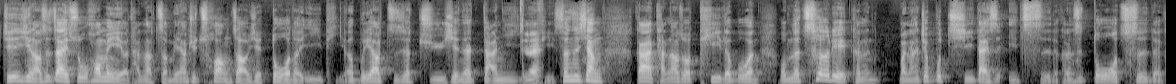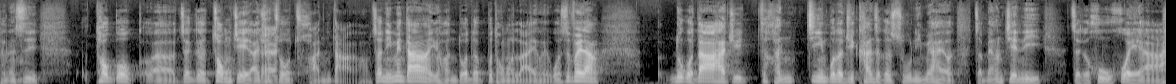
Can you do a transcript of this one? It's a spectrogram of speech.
其实易经老师在书后面也有谈到，怎么样去创造一些多的议题，而不要只是局限在单一议题。甚至像刚才谈到说 T 的部分，我们的策略可能本来就不期待是一次的，可能是多次的，可能是。透过呃这个中介来去做传达啊，这里面当然有很多的不同的来回。我是非常，如果大家还去很进一步的去看这个书，里面还有怎么样建立这个互惠啊，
